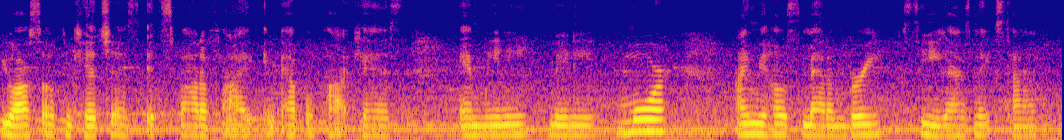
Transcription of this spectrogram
You also can catch us at Spotify and Apple Podcasts and many, many more. I'm your host, Madam Bree. See you guys next time.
